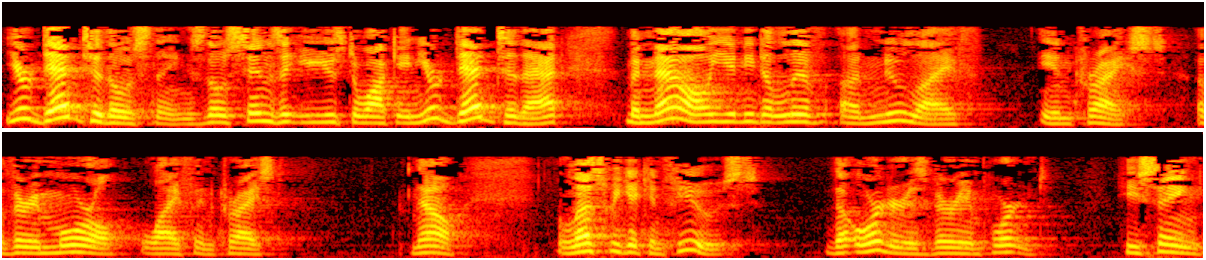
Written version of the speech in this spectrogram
you're dead to those things, those sins that you used to walk in. You're dead to that. But now you need to live a new life in Christ, a very moral life in Christ. Now, lest we get confused, the order is very important. He's saying,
